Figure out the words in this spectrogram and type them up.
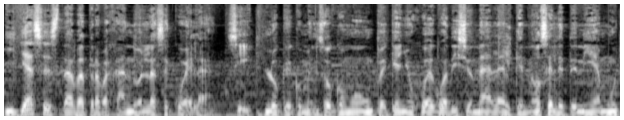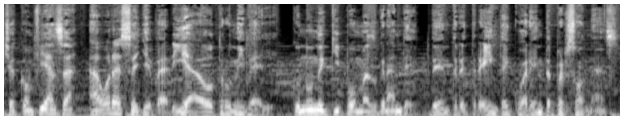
y ya se estaba trabajando en la secuela. Sí, lo que comenzó como un pequeño juego adicional al que no se le tenía mucha confianza, ahora se llevaría a otro nivel, con un equipo más grande, de entre 30 y 40 personas,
